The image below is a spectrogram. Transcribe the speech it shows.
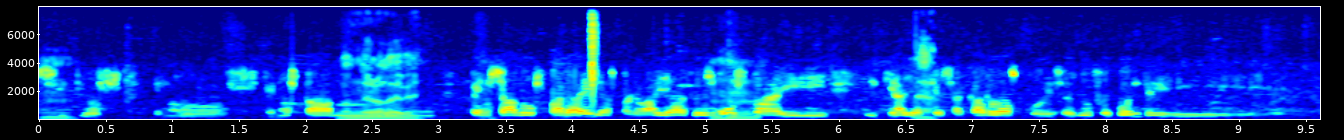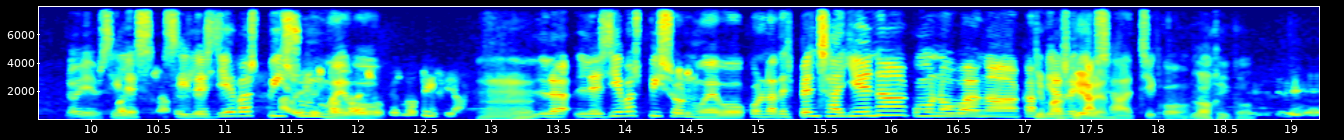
hmm. sitios que no, que no están pensados para ellas, pero a ellas les gusta y, que haya que sacarlas, pues es muy frecuente y... Oye, si, les, si les llevas piso nuevo, es noticia. les llevas piso nuevo con la despensa llena, ¿cómo no van a cambiar de casa, chico? Lógico. Eh,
